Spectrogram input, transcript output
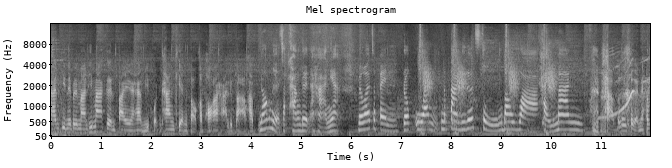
การกินในปริมาณที่มากเกินไปนะครับมีผลข้างเคียงต่อกระเพาะอาหารหรือเปล่าครับ นอกเหนือจากทางเดินอาหารเนี่ยไม่ว่าจะเป็นโรคอ้วน น้ำตาลในเลือดสูง เบาหวานไขมัน ถามก็เขินนะครับ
